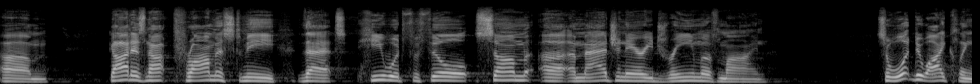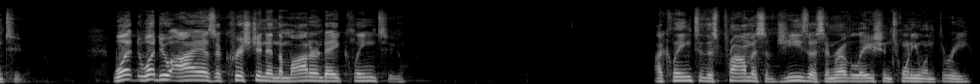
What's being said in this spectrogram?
Um, God has not promised me that He would fulfill some uh, imaginary dream of mine. So, what do I cling to? What, what do I, as a Christian in the modern day, cling to? I cling to this promise of Jesus in Revelation 21 3.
